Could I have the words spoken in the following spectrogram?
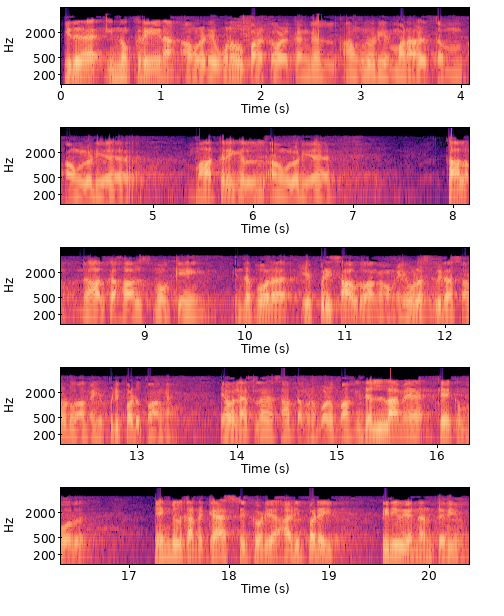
இத இன்னும் கிரேனா அவங்களுடைய உணவு பழக்க வழக்கங்கள் அவங்களுடைய மன அழுத்தம் அவங்களுடைய மாத்திரைகள் அவங்களுடைய காலம் இந்த ஆல்கஹால் ஸ்மோக்கிங் இந்த போல எப்படி சாப்பிடுவாங்க அவங்க? எவ்வளவு ஸ்பீடா சாப்பிடுவாங்க? எப்படி படுப்பாங்க? எவ்வளவு நேரத்துல சாப்பிட்ட அப்புறம் படுப்பாங்க? இது எல்லாமே கேட்கும்போது எங்களுக்கு அந்த கேஸ்ட்ரிக்கோடைய அடிப்படை பிரிவு என்னன்னு தெரியும்.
